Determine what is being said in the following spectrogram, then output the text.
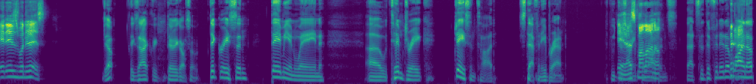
it is what it is. Yep, exactly. There you go. So Dick Grayson, Damian Wayne, uh, Tim Drake, Jason Todd, Stephanie Brown. Yeah, that's my lineup. Robins. That's the definitive lineup.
